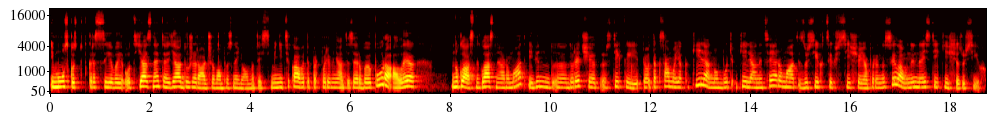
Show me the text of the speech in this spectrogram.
і мускус тут красивий. От я, знаєте, я дуже раджу вам познайомитись. Мені цікаво тепер порівняти з ербою пура, але ну, класний, класний аромат, і він, до речі, стійкий. То, Так само, як і Кіліан, мабуть, Кіліан і цей аромат з усіх цих всі, що я переносила, вони найстійкіші з усіх.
